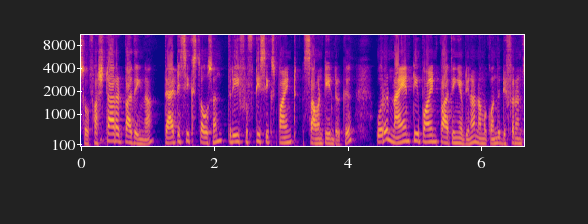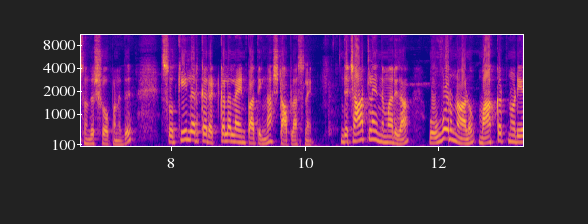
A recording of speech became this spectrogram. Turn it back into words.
so first target பார்த்தீங்கன்னா thirty six thousand three fifty six point seventeen இருக்குது ஒரு நைன்ட்டி பாயிண்ட் பார்த்தீங்க அப்படின்னா நமக்கு வந்து டிஃபரன்ஸ் வந்து ஷோ பண்ணுது. ஸோ கீழே இருக்க ரெட் கலர் லைன் பார்த்தீங்கன்னா ஸ்டாப்லாஸ் லைன் இந்த சார்ட்டில் இந்த மாதிரி தான் ஒவ்வொரு நாளும் மார்க்கெட்னுடைய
